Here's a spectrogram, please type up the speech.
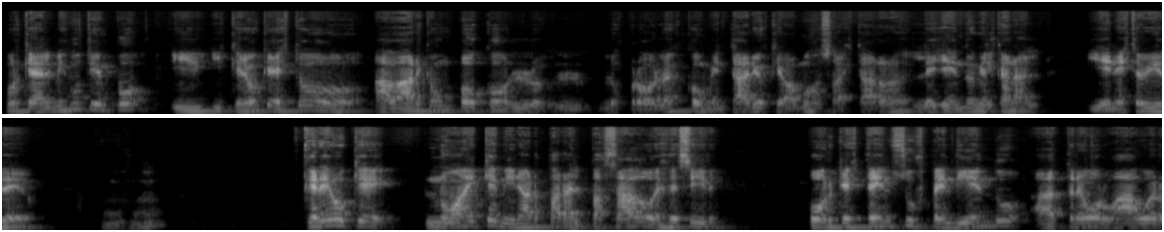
Porque al mismo tiempo, y, creo que esto abarca un poco los probables comentarios que vamos a estar leyendo en el canal y en este video, creo que no hay que mirar para el pasado, es decir, porque estén suspendiendo a Trevor Bauer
